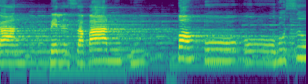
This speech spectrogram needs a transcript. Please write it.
กันเป็นสะบานบอกหูสู้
